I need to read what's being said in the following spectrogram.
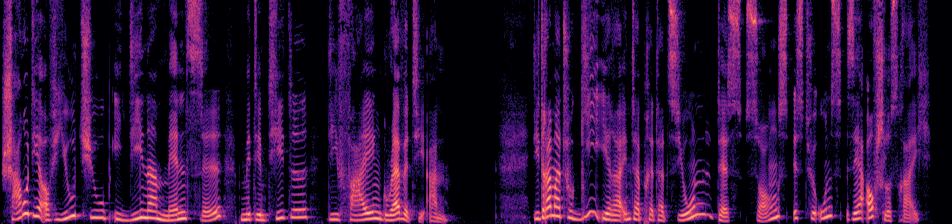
schau dir auf YouTube Idina Menzel mit dem Titel Defying Gravity an. Die Dramaturgie ihrer Interpretation des Songs ist für uns sehr aufschlussreich.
